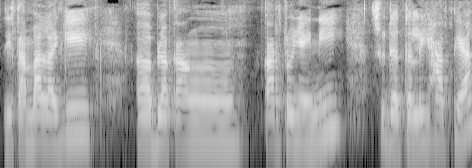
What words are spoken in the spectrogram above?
ditambah lagi uh, belakang kartunya ini sudah terlihat ya.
